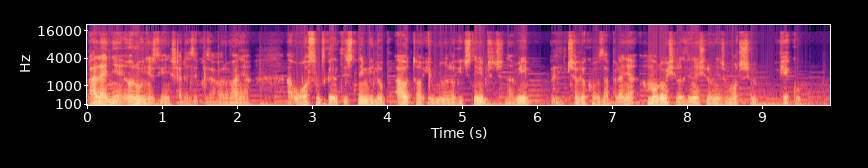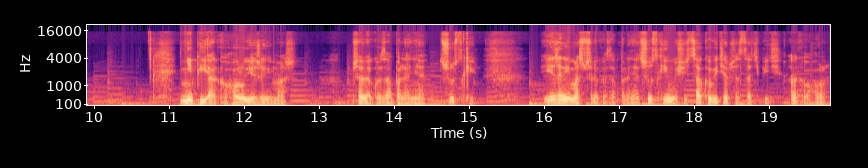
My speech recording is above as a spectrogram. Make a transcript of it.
Palenie również zwiększa ryzyko zachorowania, a u osób z genetycznymi lub autoimmunologicznymi przyczynami przewlekłego zapalenia mogą się rozwinąć również w młodszym wieku. Nie pij alkoholu, jeżeli masz przewlekłe zapalenie trzustki. Jeżeli masz przewlekłe zapalenie trzustki, musisz całkowicie przestać pić alkohol.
